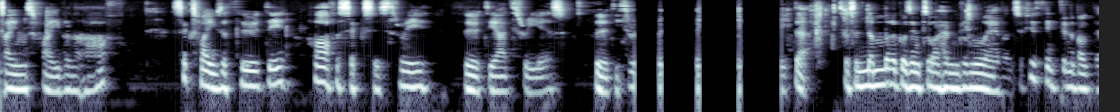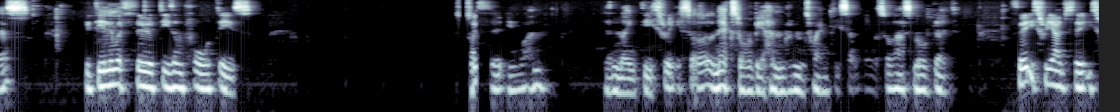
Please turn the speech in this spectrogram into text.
times five and a half. Six fives are 30 half of six is 3 30 add 3 is 33 there so it's a number that goes into 111 so if you're thinking about this you're dealing with 30s and 40s so 31 is 93. So the next one will be 120 something. So that's no good. 33 adds 33.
